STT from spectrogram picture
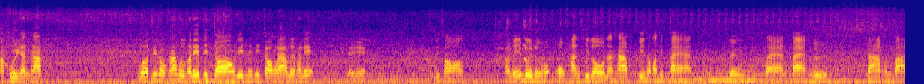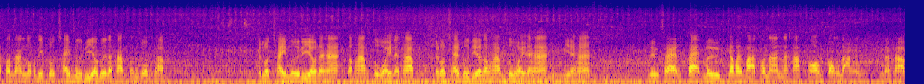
มาคุยกันครับ เวอร์ที่650คันนี้ติดจองวินที่ติดจองแล้วเหลือคันนี้นี่นี่ที่สองคันนี้มือหนึ่งหกพันกิโลนะครับ ปี 2018 1แสนแปดหมื่นเก้าพันบาท ตอนนั้นรถคันนี้รถใช้มือเดียวด้วยนะครับท่านผู้ชมครับ เป็นรถใช้มือเดียวนะฮะสภาพสวยนะครับ เป็นรถใช้มือเดียวสภาพสวยนะฮะนี่นะฮะหนึ่งแสนแปดหมื่นเก้าพันบาทเท่านั้นนะครับ พร้อมกล่องหลังนะครับ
